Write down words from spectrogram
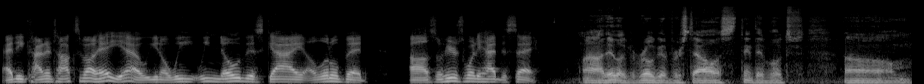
and he kind of talks about, hey, yeah, you know, we we know this guy a little bit. Uh, so here's what he had to say. Uh, they looked real good versus Dallas. I think they've looked, um,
